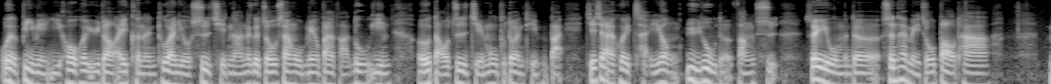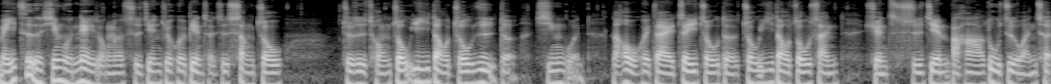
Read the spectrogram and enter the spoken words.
为了避免以后会遇到哎，可能突然有事情啊，那个周三我没有办法录音，而导致节目不断停摆，接下来会采用预录的方式。所以我们的生态美洲报它每一次的新闻内容呢，时间就会变成是上周，就是从周一到周日的新闻，然后我会在这一周的周一到周三。选时间把它录制完成。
